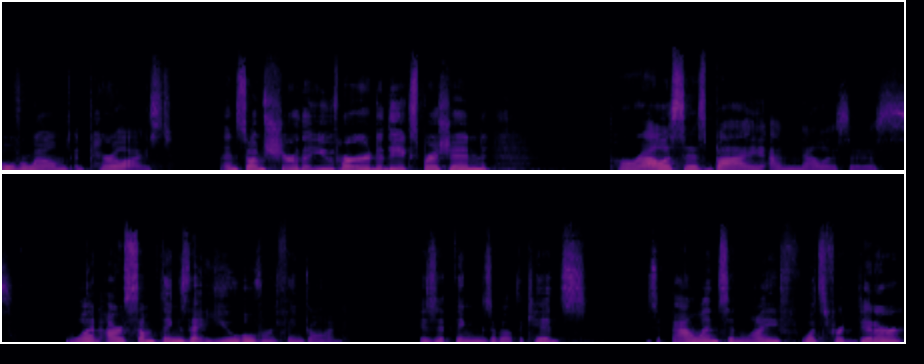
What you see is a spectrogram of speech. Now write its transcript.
overwhelmed and paralyzed. And so I'm sure that you've heard the expression paralysis by analysis. What are some things that you overthink on? Is it things about the kids? Is it balance in life? What's for dinner?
